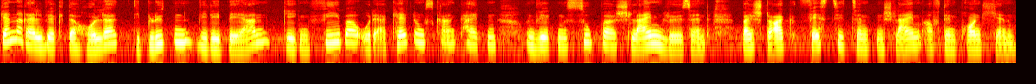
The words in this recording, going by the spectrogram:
Generell wirkt der Holler, die Blüten wie die Beeren, gegen Fieber oder Erkältungskrankheiten und wirken super schleimlösend bei stark festsitzenden Schleim auf den Bronchien.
